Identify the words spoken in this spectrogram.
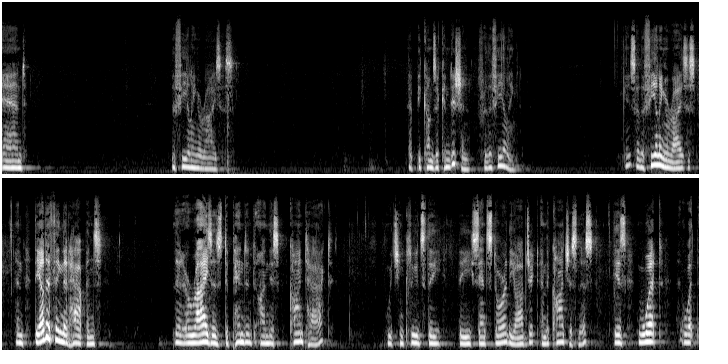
and the feeling arises. That becomes a condition for the feeling. Okay, so the feeling arises. And the other thing that happens that arises dependent on this contact, which includes the, the sense door, the object, and the consciousness, is what, what,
